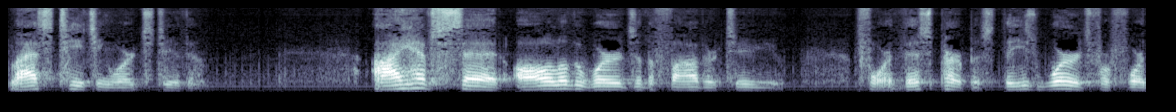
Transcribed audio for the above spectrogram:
Last teaching words to them. I have said all of the words of the Father to you for this purpose, these words for for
